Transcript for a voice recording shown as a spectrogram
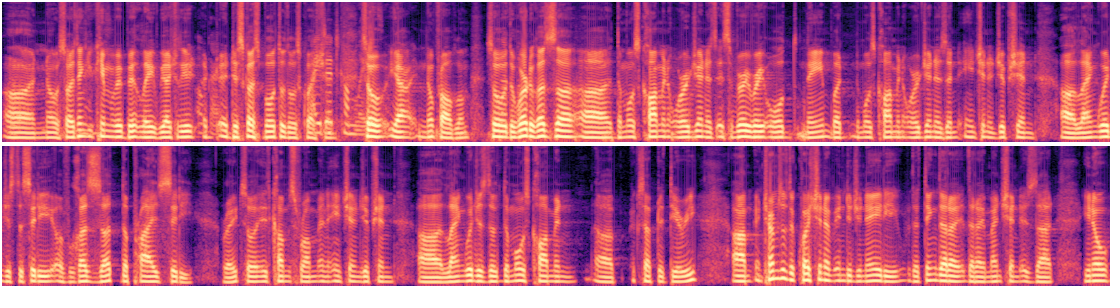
Uh, no, so I think you came a bit, late. We actually Okay. uh, discussed both of those questions. I did come late. So yeah, no problem. So the word Gaza, uh, the most common origin is it's a very very old name, but the most common origin is an ancient Egyptian uh, language. It's the city of Ghazat, the prize city, right? So it comes from an ancient Egyptian uh, language. Is the the most common uh, accepted theory. Um, in terms of the question of indigeneity, the thing that I that I mentioned is that you know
